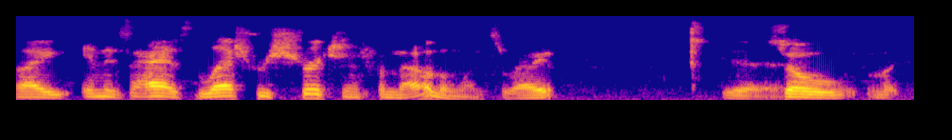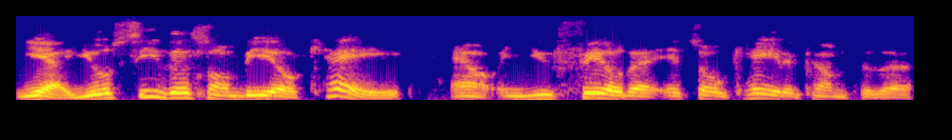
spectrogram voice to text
Like, and it has less restrictions from the other ones, right? yeah. So, yeah, you'll see this on BLK, and, and you feel that it's okay to come to the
